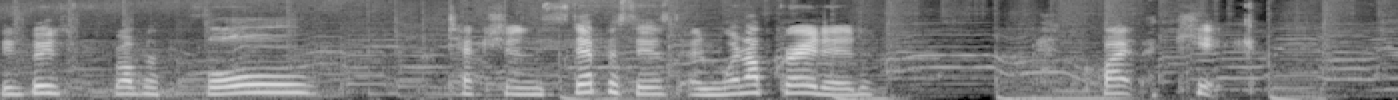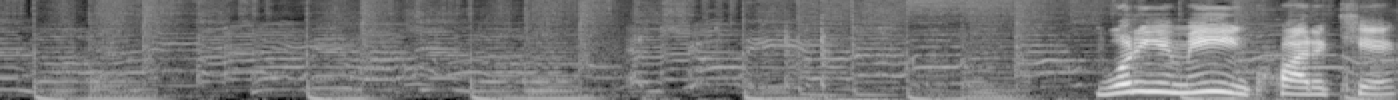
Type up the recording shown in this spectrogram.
These boots offer full protection, step assist, and when upgraded, quite a kick. What do you mean, quite a kick?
